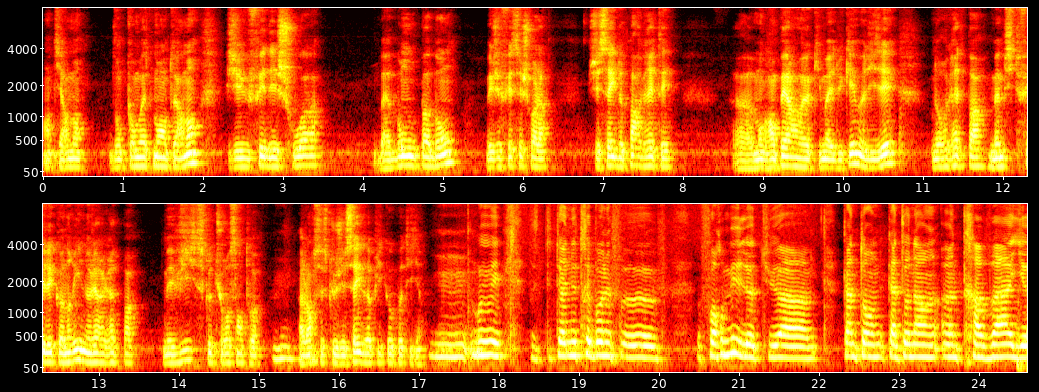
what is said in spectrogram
entièrement. Donc pour m'être moi entièrement, j'ai eu fait des choix, ben, bons ou pas bons, mais j'ai fait ces choix-là. J'essaye de ne pas regretter. Euh, mon grand-père euh, qui m'a éduqué me disait ne regrette pas, même si tu fais des conneries, ne les regrette pas. Mais vis ce que tu ressens toi. Mmh. Alors c'est ce que j'essaye d'appliquer au quotidien. Mmh, oui, oui. Tu as une très bonne euh, formule. Tu as, quand, on, quand on a un, un travail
